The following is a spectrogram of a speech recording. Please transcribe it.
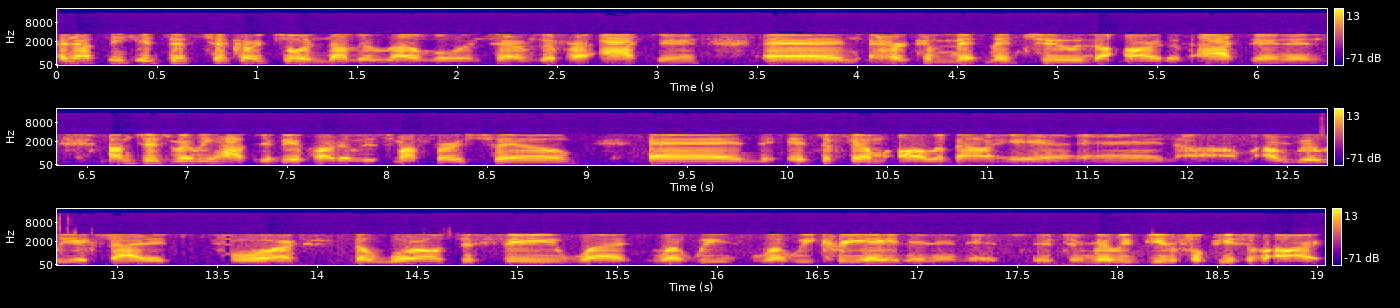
And I think it just took her to another level in terms of her acting and her commitment to the art of acting. And I'm just really happy to be a part of it. It's my first film. And it's a film all about hair, and um, I'm really excited for the world to see what, what we what we created, and it's it's a really beautiful piece of art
